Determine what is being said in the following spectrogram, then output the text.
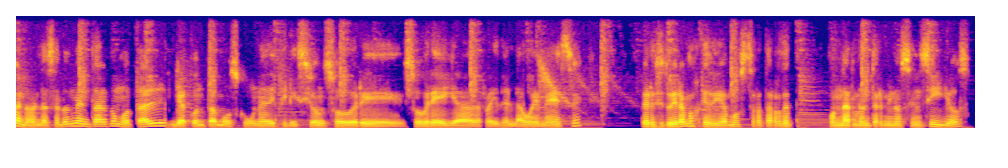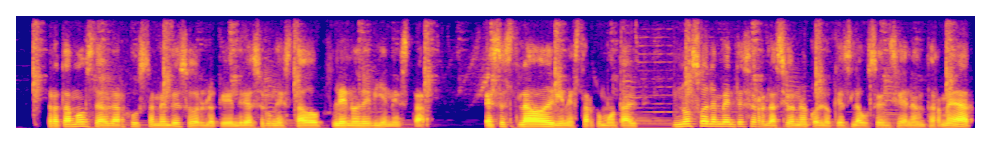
Bueno, la salud mental como tal ya contamos con una definición sobre, sobre ella a raíz de la OMS, pero si tuviéramos que, digamos, tratar de ponerlo en términos sencillos, tratamos de hablar justamente sobre lo que vendría a ser un estado pleno de bienestar. Este estado de bienestar como tal no solamente se relaciona con lo que es la ausencia de la enfermedad,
